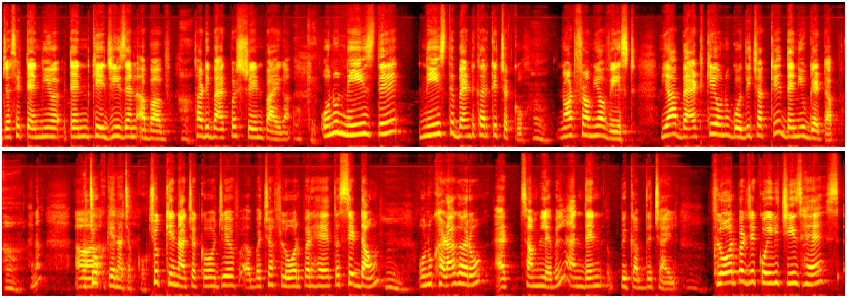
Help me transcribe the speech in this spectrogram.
ਜੈਸੇ 10 ਇਅਰ 10 kgs ਐਂਡ ਅਬਵ ਤੁਹਾਡੀ ਬੈਕ ਪਰ ਸਟ੍ਰੇਨ ਪਾਏਗਾ. ਉਹਨੂੰ ਨੀਜ਼ ਦੇ ਨੀਜ਼ ਤੇ ਬੈਂਡ ਕਰਕੇ ਚੱਕੋ। ਨਾਟ ਫਰਮ ਯੋਰ ਵੇਸਟ ਜਾਂ ਬੈਠ ਕੇ ਉਹਨੂੰ ਗੋਦੀ ਚੱਕ ਕੇ ਦੈਨ ਯੂ ਗੈਟ ਅਪ ਹਾਂ। ਨਾ ਚੁੱਕ ਕੇ ਨਾ ਚੱਕੋ। ਚੁੱਕ ਕੇ ਨਾ ਚੱਕੋ। ਜੇ ਬੱਚਾ ਫਲੋਰ ਪਰ ਹੈ ਤਾਂ ਸਿਟ ਡਾਊਨ ਉਹਨੂੰ ਖੜਾ ਕਰੋ at some level and then pick up the child floor ਪਰ ਜੇ ਕੋਈ ਵੀ ਚੀਜ਼ ਹੈ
